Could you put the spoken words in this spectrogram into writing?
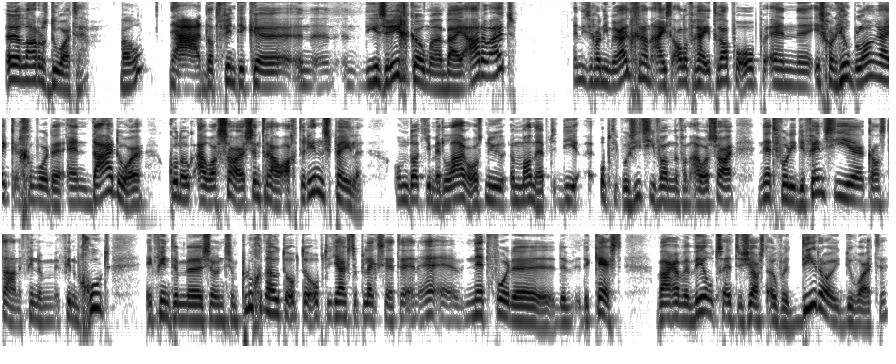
Eh Laros Duarte. Waarom? Ja, dat vind ik. eh, een, die is erin gekomen bij ADO uit. En die is gewoon niet meer uitgegaan. Hij is alle vrije trappen op. En eh, is gewoon heel belangrijk geworden. En daardoor kon ook Awassar centraal achterin spelen. Omdat je met Laros nu een man hebt die op die positie van, van Awassar net voor die defensie eh, kan staan. Ik vind hem, ik vind hem goed. Ik vind hem zo'n zijn ploeggenoten op de, op de juiste plek zetten. En eh, net voor de, de, de kerst waren we wild enthousiast over Diroy Duarte.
